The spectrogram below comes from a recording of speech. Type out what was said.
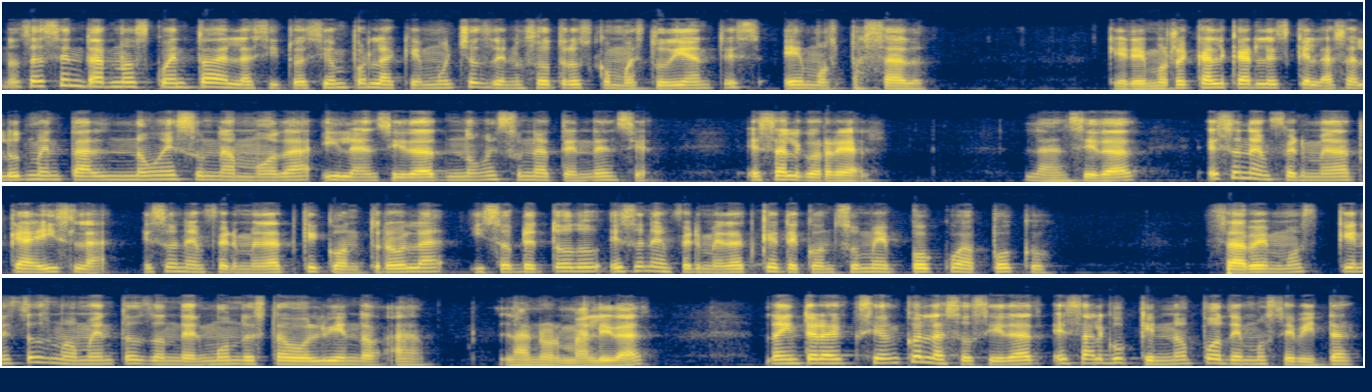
nos hacen darnos cuenta de la situación por la que muchos de nosotros como estudiantes hemos pasado. Queremos recalcarles que la salud mental no es una moda y la ansiedad no es una tendencia, es algo real. La ansiedad es una enfermedad que aísla, es una enfermedad que controla y sobre todo es una enfermedad que te consume poco a poco. Sabemos que en estos momentos donde el mundo está volviendo a la normalidad, la interacción con la sociedad es algo que no podemos evitar.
